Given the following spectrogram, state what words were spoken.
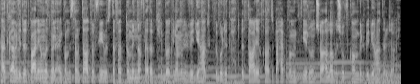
هذا كان الفيديو تبع اليوم بتمنى أنكم استمتعتوا فيه واستفدتوا منه. فإذا بتحبوا نوع من الفيديوهات اكتبوا لي تحت بالتعليقات. بحبكم كثير وإن شاء الله بشوفكم بالفيديوهات الجاي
